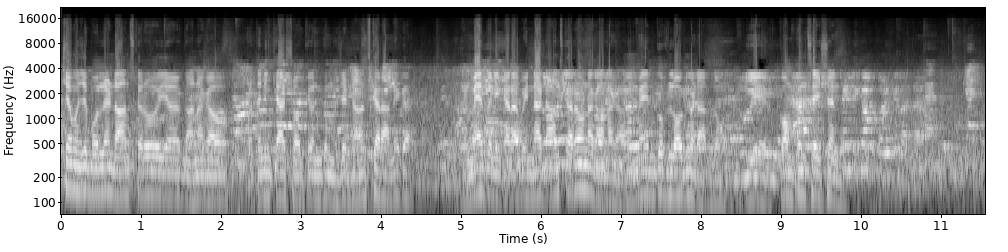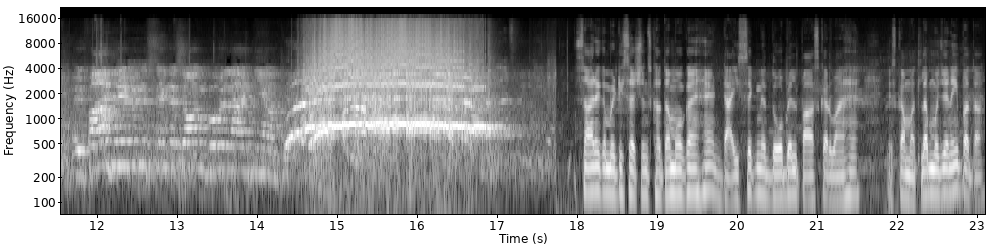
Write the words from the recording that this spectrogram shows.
बच्चे मुझे बोल रहे हैं डांस करो या गाना गाओ। पता नहीं क्या शौक है उनको मुझे डांस कराने का। मैं तो नहीं करा भाई, ना डांस कर रहा हूँ, ना गाना गा रहा हूँ। मैं इनको ब्लॉग में डाल दूँ। ये कॉम्पनसेशन सारे कमेटी सेशंस ख़त्म हो गए हैं। डाइसिक ने दो बिल पास करवाए हैं। इसका मतलब मुझे नहीं पता।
